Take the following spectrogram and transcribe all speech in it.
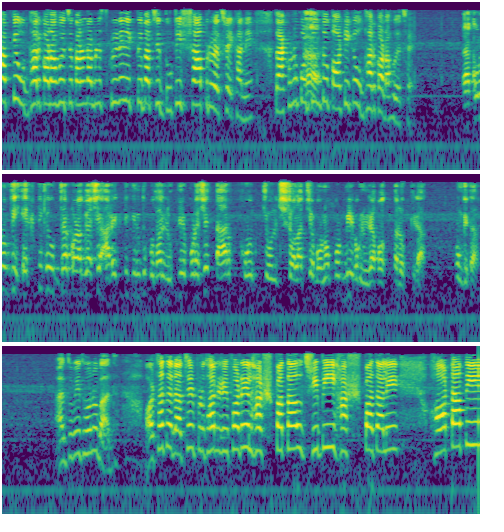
সাপকে উদ্ধার করা হয়েছে? কারণ আমরা স্ক্রিনে দেখতে পাচ্ছি দুটি সাপ রয়েছে এখানে। তো এখনও পর্যন্ত কটিকে উদ্ধার করা হয়েছে? এখন অব্দি একটিকে উদ্ধার করা গেছে আরেকটি কিন্তু কোথাও লুকিয়ে পড়েছে। তার খোঁজ চলছে চলাচ্ছে বনকর্মী এবং নিরাপত্তা রক্ষীরা। অঙ্কিতা। একদমই ধন্যবাদ। অর্থাৎ রাজ্যের প্রধান রেফারেল হাসপাতাল, জিবি হাসপাতালে হঠাৎই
